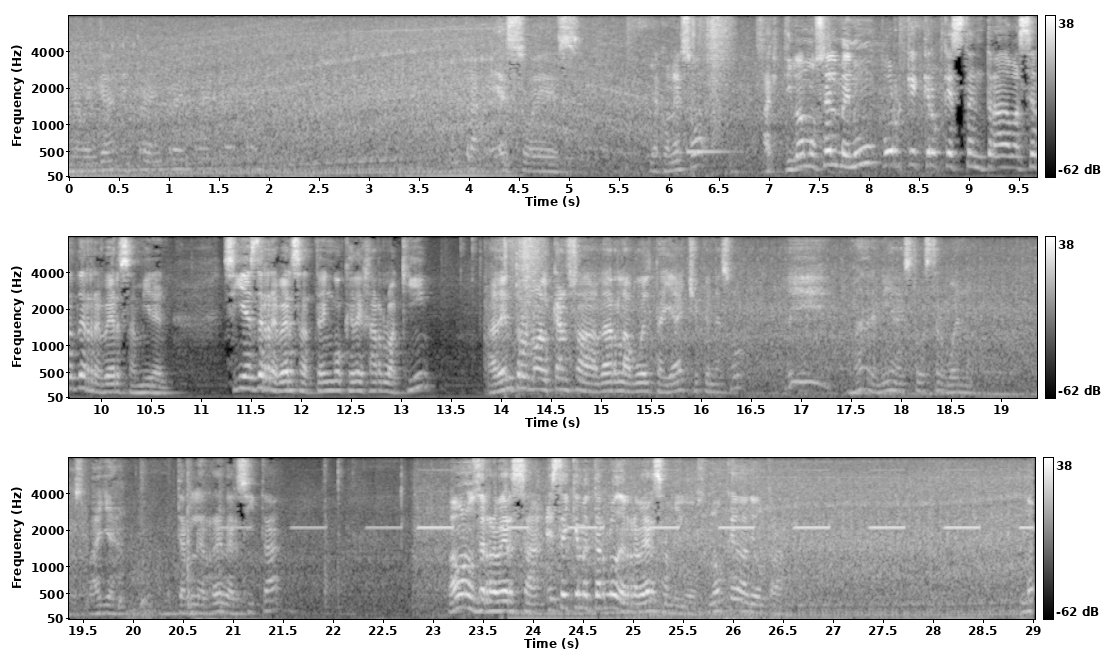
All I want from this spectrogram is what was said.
Venga, venga, entra, entra, entra, entra, entra. Eso es. Ya con eso activamos el menú porque creo que esta entrada va a ser de reversa. Miren, si es de reversa, tengo que dejarlo aquí. Adentro no alcanzo a dar la vuelta ya, chequen eso. Madre mía, esto va a estar bueno. Pues vaya, a meterle reversita. Vámonos de reversa. Este hay que meterlo de reversa, amigos. No queda de otra. No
